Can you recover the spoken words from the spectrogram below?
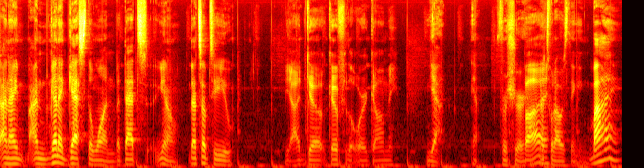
and I I'm gonna guess the one, but that's you know that's up to you. Yeah, I'd go go for the origami. Yeah, yeah, for sure. Bye. That's what I was thinking. Bye.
